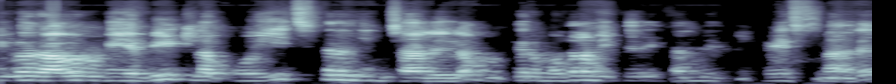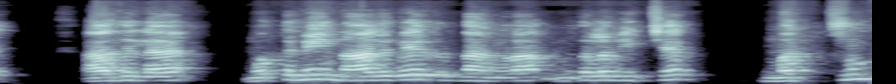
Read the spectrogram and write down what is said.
இவர் அவருடைய வீட்டுல போய் சித்தரஞ்சன் சாலையில திரு முதலமைச்சரை சந்தித்து பேசினாரு. அதுல மொத்தமே நாலு பேர் இருந்தாங்களாம். முதலமைச்சர் மற்றும்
